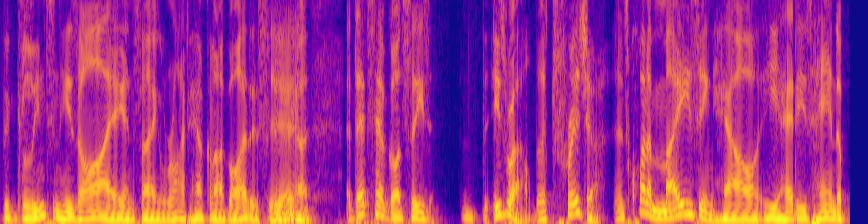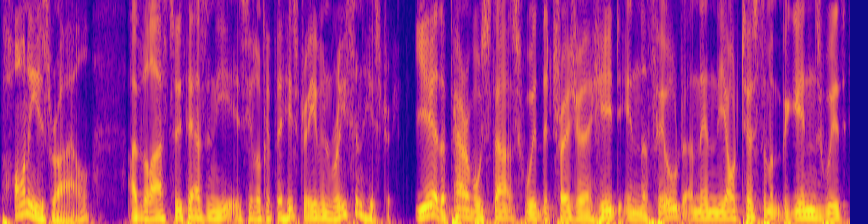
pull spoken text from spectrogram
the glint in his eye and saying, "Right, how can I buy this?" Thing? Yeah. You know, that's how God sees Israel, the treasure, and it's quite amazing how He had His hand upon Israel over the last 2,000 years. You look at the history, even recent history. Yeah, the parable starts with the treasure hid in the field, and then the Old Testament begins with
